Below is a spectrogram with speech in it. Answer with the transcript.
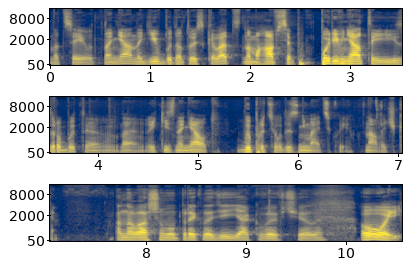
на цей от знання надів би на той скелет, намагався б порівняти і зробити да, якісь знання, от випрацювати з німецької навички. А на вашому прикладі, як ви вчили? Ой,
